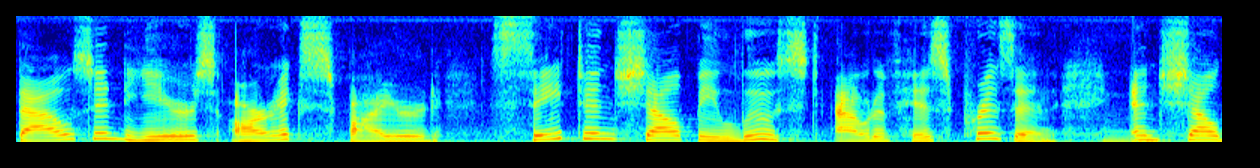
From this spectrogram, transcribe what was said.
thousand years are expired, Satan shall be loosed out of his prison and shall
